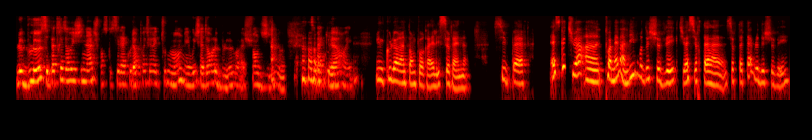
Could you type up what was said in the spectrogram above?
Le bleu, c'est pas très original. Je pense que c'est la couleur préférée de tout le monde. Mais oui, j'adore le bleu. Voilà, je suis en jean. C'est ma couleur. Une couleur intemporelle et sereine. Super. Est-ce que tu as toi-même un livre de chevet que tu as sur ta, sur ta table de chevet?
